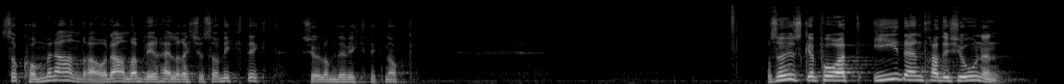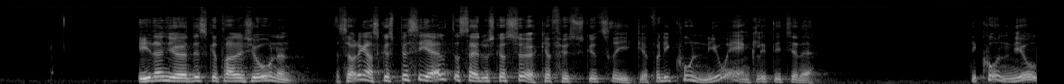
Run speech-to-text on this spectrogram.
så kommer det andre, og det andre blir heller ikke så viktig, selv om det er viktig nok. Og så husker jeg på at i den tradisjonen, i den jødiske tradisjonen, så er det ganske spesielt å si at du skal søke først Guds rike, for de kunne jo egentlig ikke det. De kunne jo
